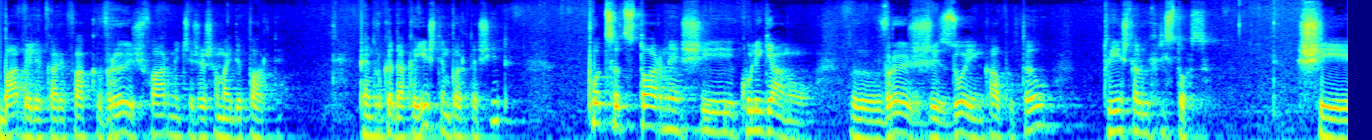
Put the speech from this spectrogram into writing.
babele care fac vrăji, farmece și așa mai departe. Pentru că dacă ești împărtășit, poți să-ți toarne și culigheanul uh, vrăji, zoi în capul tău, tu ești al lui Hristos. Și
